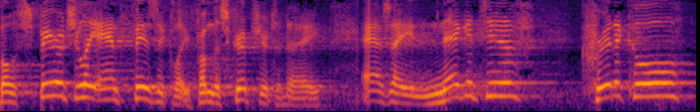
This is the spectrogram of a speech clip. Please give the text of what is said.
both spiritually and physically from the scripture today as a negative, critical,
